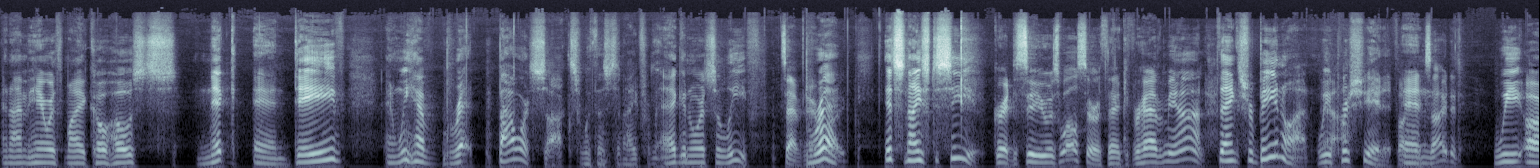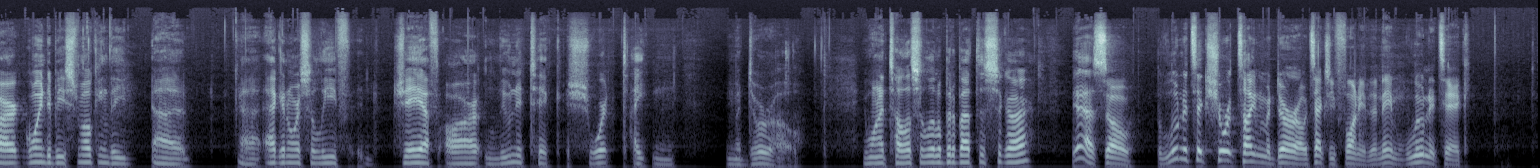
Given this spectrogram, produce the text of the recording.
and I'm here with my co-hosts Nick and Dave, and we have Brett Bowersox with us tonight from Aganorsa Leaf. What's Brett, it's nice to see you. Great to see you as well, sir. Thank you for having me on. Thanks for being on. We Yeah, appreciate it. Fucking and excited. we are going to be smoking the uh, uh, Aganorsa Leaf JFR Lunatic Short Titan Maduro. You want to tell us a little bit about this cigar? Yeah, so the Lunatic Short Titan Maduro, it's actually funny. The name Lunatic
